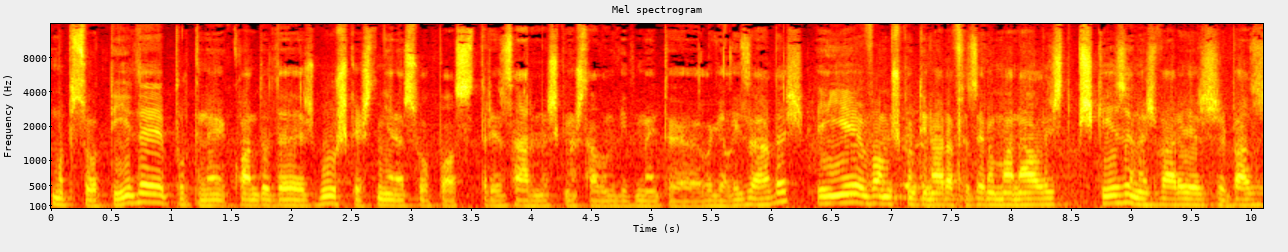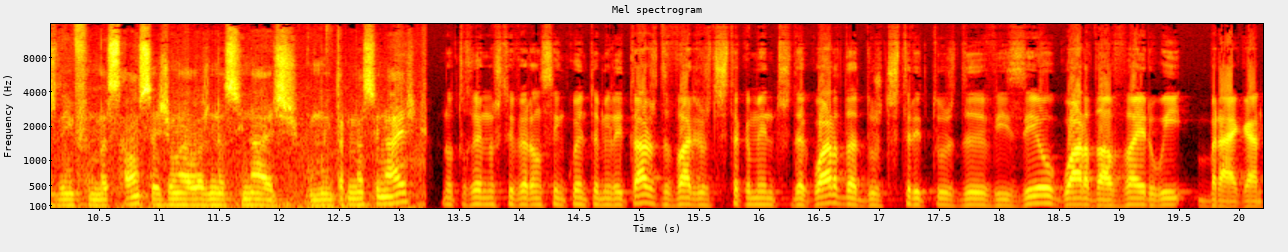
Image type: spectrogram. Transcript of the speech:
uma pessoa detida, porque né, quando das buscas tinha na sua posse três armas que não estavam devidamente eh, legalizadas e eh, vamos continuar a fazer uma análise de pesquisa nas várias bases de informação, sejam elas nacionais como internacionais. No terreno estiveram 50 militares de vários destacamentos da Guarda, dos distritos de Viseu, Guarda, Aveiro e Braga.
